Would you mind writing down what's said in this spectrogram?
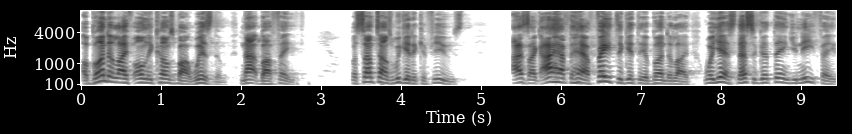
Abundant life only comes by wisdom, not by faith. But sometimes we get it confused. I was like, I have to have faith to get the abundant life. Well, yes, that's a good thing. You need faith,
